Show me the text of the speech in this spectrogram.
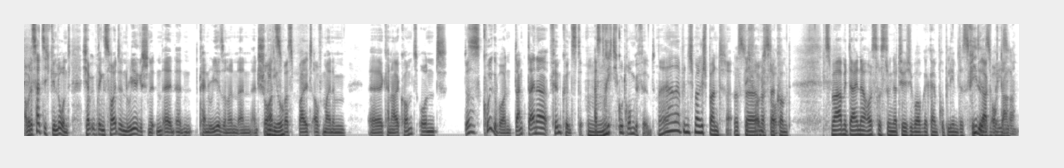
Aber das hat sich gelohnt. Ich habe übrigens heute ein Reel geschnitten, äh, äh, kein Reel, sondern ein, ein Shorts, Video. was bald auf meinem äh, Kanal kommt. Und das ist cool geworden, dank deiner Filmkünste. Mhm. Hast richtig gut rumgefilmt. Naja, da bin ich mal gespannt, Ja, was da, was da kommt. Es war mit deiner Ausrüstung natürlich überhaupt gar kein Problem. Das Viel ja lag auch easy. daran.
